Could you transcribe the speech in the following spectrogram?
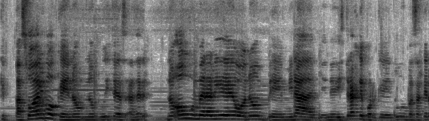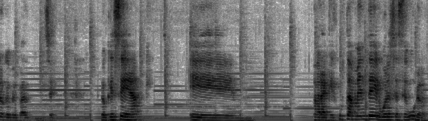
que pasó algo que no, no pudiste hacer. No, oh, me era el video, no, eh, mira, me distraje porque tuve un pasajero que me. No sé, lo que sea. Eh, para que justamente el vuelo sea seguro.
